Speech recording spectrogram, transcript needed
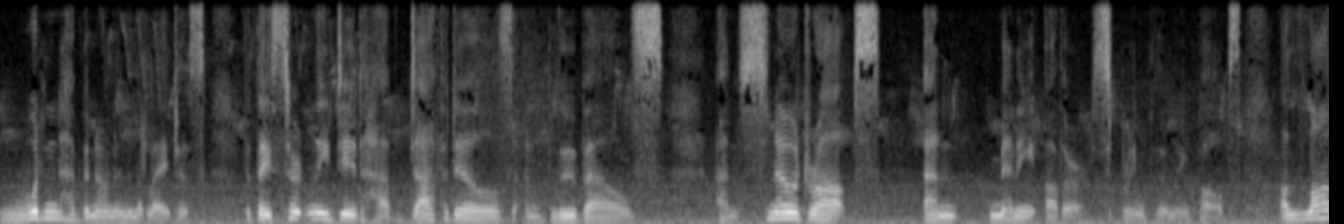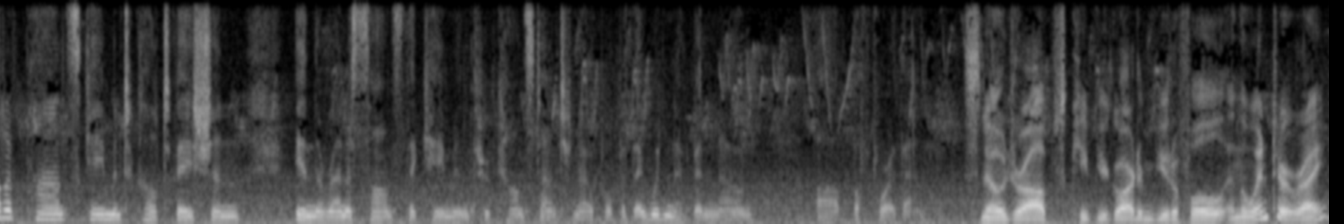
wouldn't have been known in the Middle Ages, but they certainly did have daffodils and bluebells and snowdrops and many other spring blooming bulbs. A lot of plants came into cultivation in the Renaissance that came in through Constantinople, but they wouldn't have been known uh, before then. Snowdrops keep your garden beautiful in the winter, right?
